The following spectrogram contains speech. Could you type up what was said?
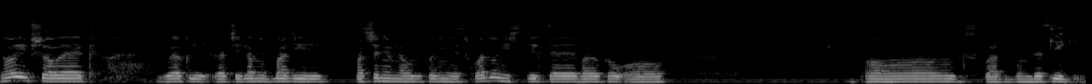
No i Wszołek był raczej dla mnie bardziej patrzeniem na uzupełnienie składu niż stricte walką o, o skład Bundesligi.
